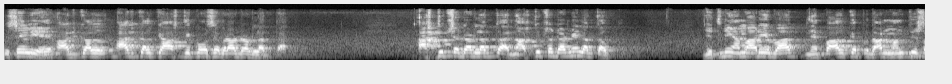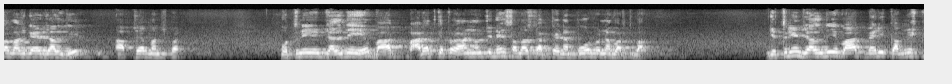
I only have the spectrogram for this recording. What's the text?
इसीलिए आजकल आजकल के आस्तिकों से बड़ा डर लगता है। आस्तिक से डर लगता है, नास्तिक से डर नहीं लगता जितनी हमारी बात नेपाल के प्रधानमंत्री समझ गए जल्दी, आप थे मंच पर। उतनी जल्दी बात भारत के प्रधानमंत्री नहीं समझ सकते, न पूर्व, न वर्तमान। जितनी जल्दी बात मेरी कम्युनिस्ट,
